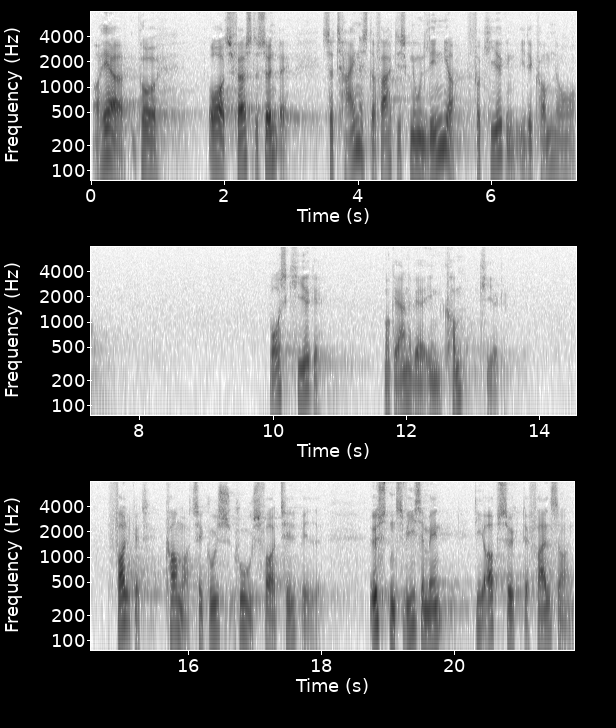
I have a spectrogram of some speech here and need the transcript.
Og her på årets første søndag, så tegnes der faktisk nogle linjer for kirken i det kommende år. Vores kirke må gerne være en kom-kirke. Folket kommer til Guds hus for at tilbede. Østens vise mænd, de opsøgte frelseren.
